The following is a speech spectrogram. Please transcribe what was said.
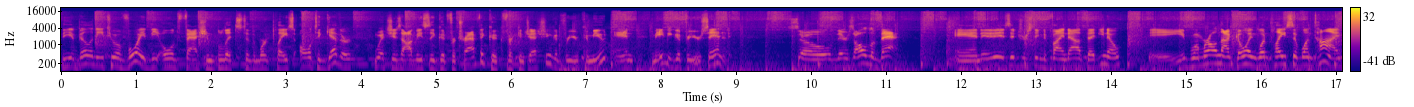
the ability to avoid the old fashioned blitz to the workplace altogether, which is obviously good for traffic, good for congestion, good for your commute, and maybe good for your sanity. So there's all of that. And it is interesting to find out that, you know, when we're all not going one place at one time,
